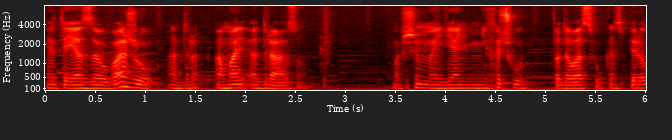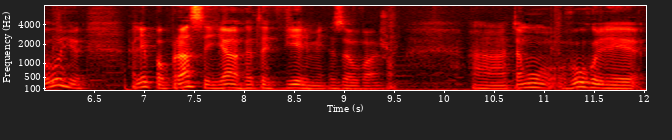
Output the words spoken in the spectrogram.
Это я заўважу адра... амаль адразу. Магчыма я не хочу падавацца ў канспіралогію але па працы я гэта вельмі заўважу Таму ввогуле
